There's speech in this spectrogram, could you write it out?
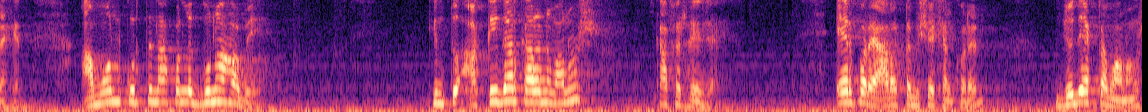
দেখেন, আমল করতে না পারলে গুণা হবে, কিন্তু আকিদার কারণে মানুষ কাফের হয়ে যায়। এরপরে আর একটা বিষয় খেয়াল করেন, যদি একটা মানুষ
